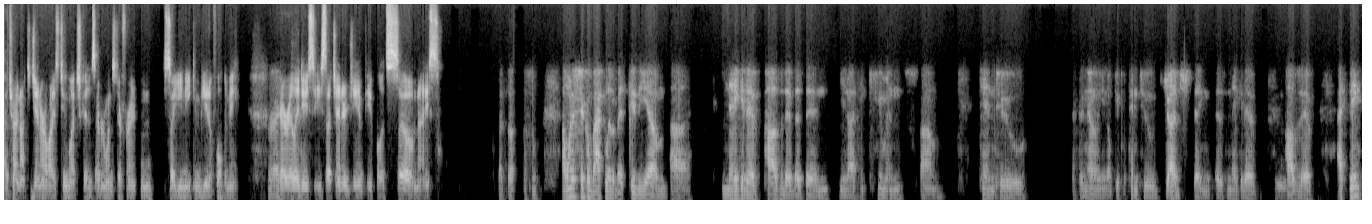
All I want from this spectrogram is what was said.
i try not to generalize too much because everyone's different and so unique and beautiful to me right. Like I really do see such energy in people it's so nice that's awesome i want to circle back a little bit to the um, uh, negative positive as in you know i think humans um, tend to if they know you know people tend to judge things as mm. positive. I think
